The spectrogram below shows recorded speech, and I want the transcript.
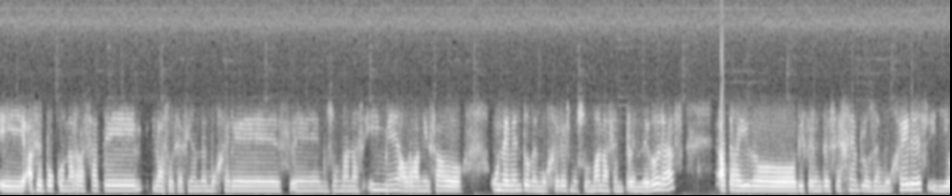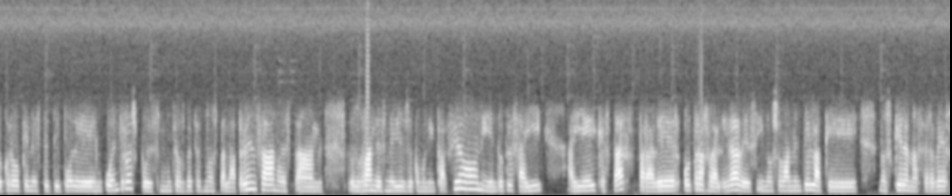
eh, hace poco en Arrasate la Asociación de Mujeres eh, Musulmanas IME ha organizado un evento de mujeres musulmanas emprendedoras. Ha traído diferentes ejemplos de mujeres y yo creo que en este tipo de encuentros pues muchas veces no está la prensa, no están los grandes medios de comunicación y entonces ahí, ahí hay que estar para ver otras realidades y no solamente la que nos quieren hacer ver.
